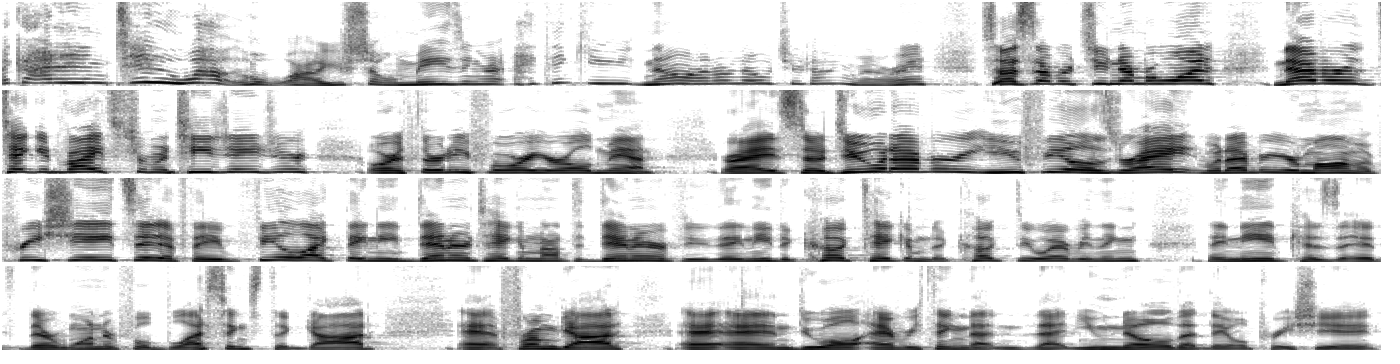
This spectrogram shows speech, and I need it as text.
I got it in two. Wow. Oh, wow, you're so amazing, right? I think you, no, I don't know what you're talking about, right? So that's number two. Number one, never take advice from a teenager or a 34 year old man, right? So do whatever you feel is right, whatever your mom appreciates it. If they feel like they need dinner, take them out to dinner. If they need to cook, take them to cook. Do everything they need because it's they're wonderful blessings to God, uh, from God, and, and do all everything that, that you know that they'll appreciate.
